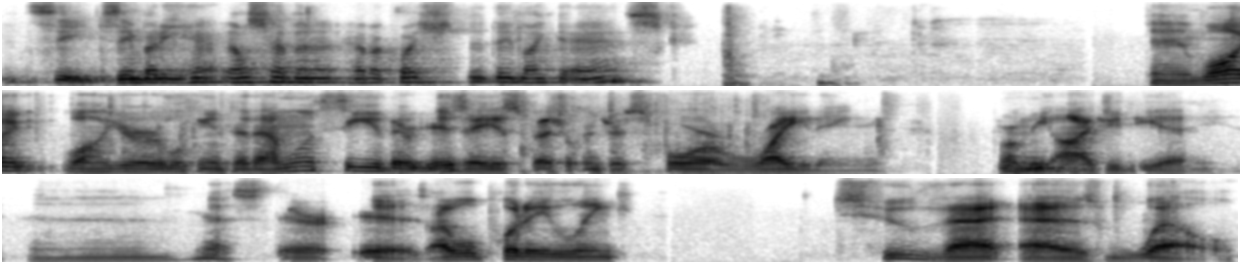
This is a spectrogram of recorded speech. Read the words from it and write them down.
Let's see. Does anybody ha else have a have a question that they'd like to ask? And while while you're looking into that, I'm going to see if there is a special interest for writing from the mm-hmm. IGDA. And yes, there is. I will put a link to that as well.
